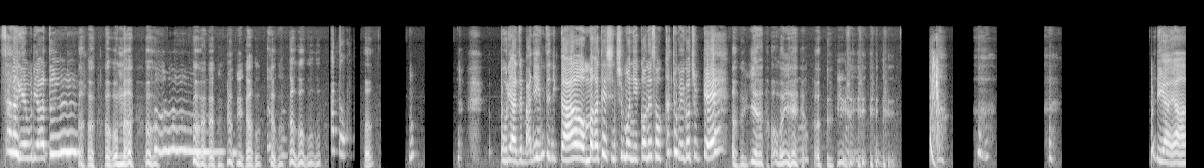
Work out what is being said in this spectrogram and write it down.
사랑해 우리 아들. 어, 어, 엄마. 어. 우리 아들 많이 힘드니까 엄마가 대신 주머니 꺼내서 카톡 읽어줄게. 어, 예, 어머니. 리아야,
